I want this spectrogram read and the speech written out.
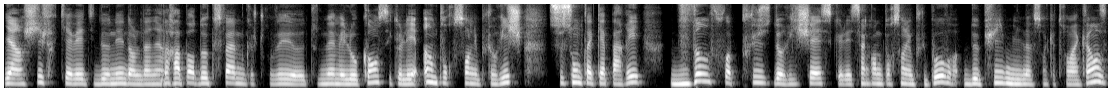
Il y a un chiffre qui avait été donné dans le dernier rapport d'Oxfam que je trouvais euh, tout de même éloquent, c'est que les 1% les plus riches se sont accaparés 20 fois plus de richesses que les 50% les plus pauvres depuis 1995.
